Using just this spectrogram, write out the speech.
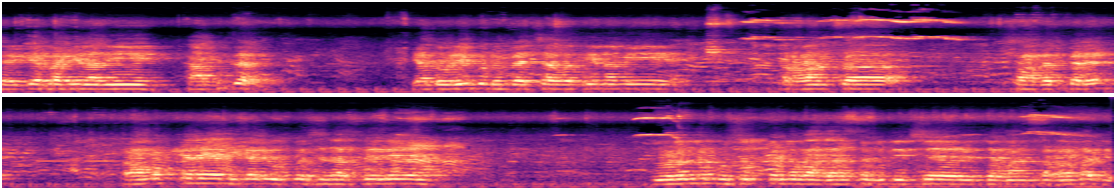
शेळके पाटील आणि काटकर या दोन्ही कुटुंबाच्या वतीनं मी सर्वांचं स्वागत करेन. प्रामुख्याने या ठिकाणी उपस्थित असलेले लोणंद कृषी उत्पन्न बाजार समितीचे विद्यमान सभापती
